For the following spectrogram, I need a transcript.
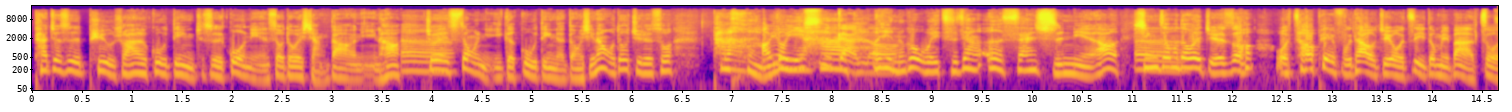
他就是，譬如说，他会固定，就是过年的时候都会想到你，然后就会送你一个固定的东西。那我都觉得说他很好有仪式感，而且能够维持这样二三十年，然后心中都会觉得说我超佩服他，我觉得我自己都没办法做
